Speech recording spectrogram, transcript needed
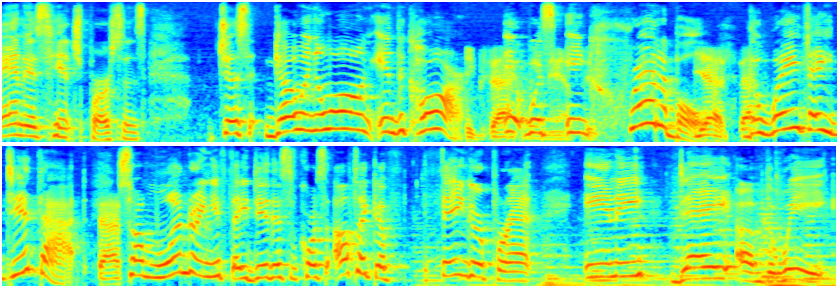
and his hench persons just going along in the car. Exactly, It was Nancy. incredible Yes, the way they did that. So I'm wondering if they did this. Of course, I'll take a fingerprint any day of the week.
